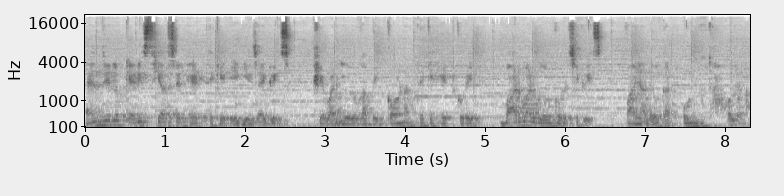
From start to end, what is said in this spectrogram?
অ্যাঞ্জেলো ক্যারিসিয়াসের হেড থেকে এগিয়ে যায় গ্রিস। সেবার ইউরো কাপে কর্নার থেকে হেড করে বারবার গোল করেছে গ্রিস। ফাইনালেও তার অন্যথা হলো না।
